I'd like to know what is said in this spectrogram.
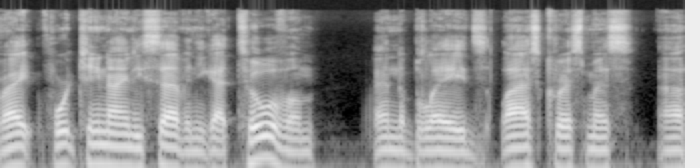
right? Fourteen ninety seven. You got two of them, and the blades. Last Christmas, uh,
